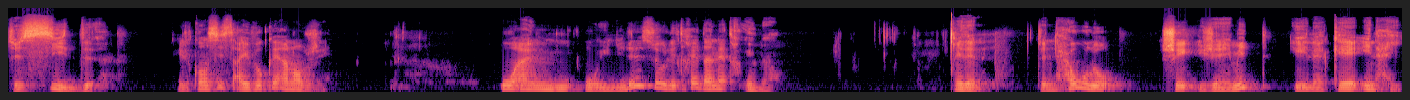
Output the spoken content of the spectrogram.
تجسيد Il consiste à évoquer un objet ou, un, ou une idée sur les traits d'un être humain. إذن تنحولوا شيء جامد إلى كائن حي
